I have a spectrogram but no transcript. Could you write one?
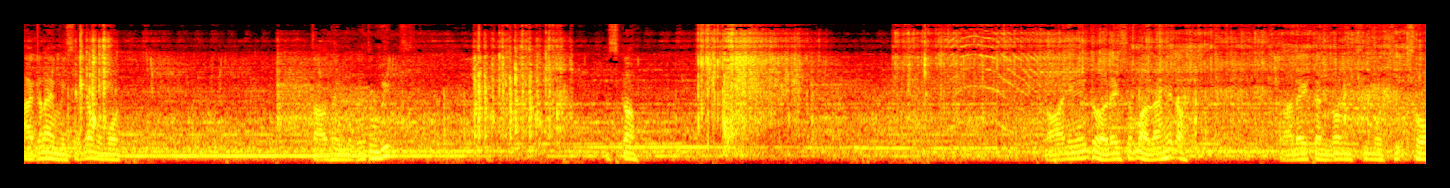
Hai cái này mình sẽ ghép vào một tạo thành một cái tu vít let's go đó, những cái cửa ở đây sẽ mở ra hết rồi. Và đây cần con một chữ số.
